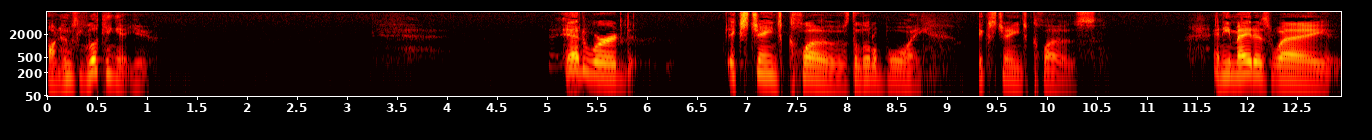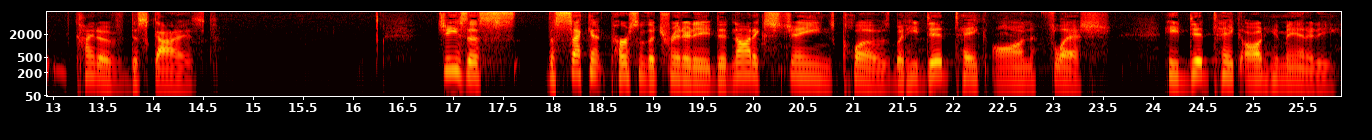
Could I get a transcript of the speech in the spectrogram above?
on who's looking at you. Edward exchanged clothes, the little boy exchanged clothes. And he made his way kind of disguised. Jesus, the second person of the Trinity, did not exchange clothes, but he did take on flesh. He did take on humanity.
